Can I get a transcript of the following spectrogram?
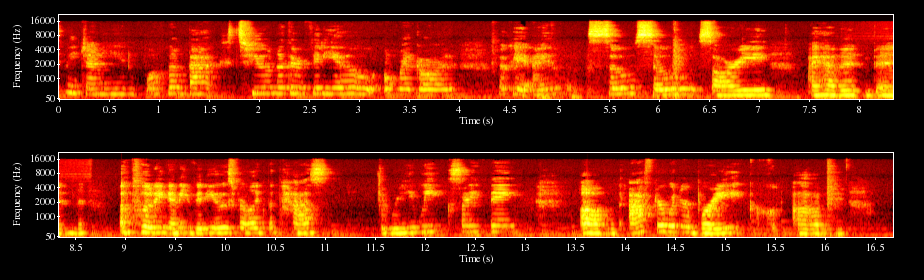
It's me Jenny and welcome back to another video. Oh my god. Okay, I am so so sorry I haven't been uploading any videos for like the past three weeks I think. Um, after winter break, um,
